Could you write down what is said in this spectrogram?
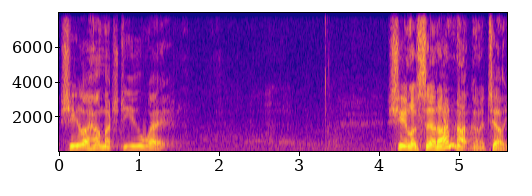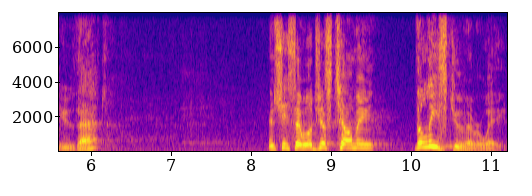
Sheila, how much do you weigh? Sheila said, I'm not going to tell you that. And she said, Well, just tell me the least you've ever weighed.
